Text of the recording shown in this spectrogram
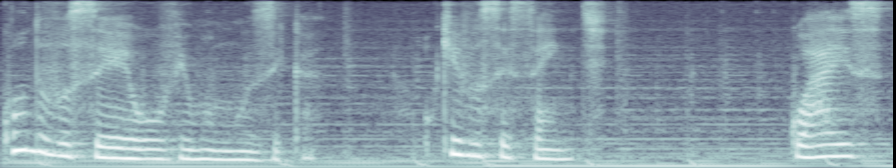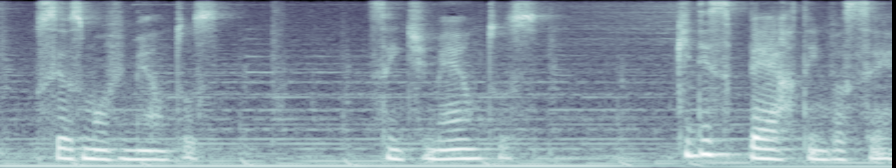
Quando você ouve uma música, o que você sente? Quais os seus movimentos, sentimentos que desperta em você?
